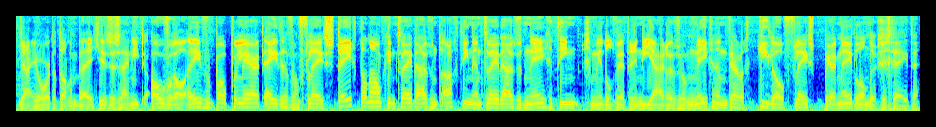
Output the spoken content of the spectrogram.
Ja, je hoort het al een beetje. Ze zijn niet overal even populair. Het eten van vlees steeg dan ook in 2018 en 2019. Gemiddeld werd er in die jaren zo'n 39 kilo vlees per Nederlander gegeten.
